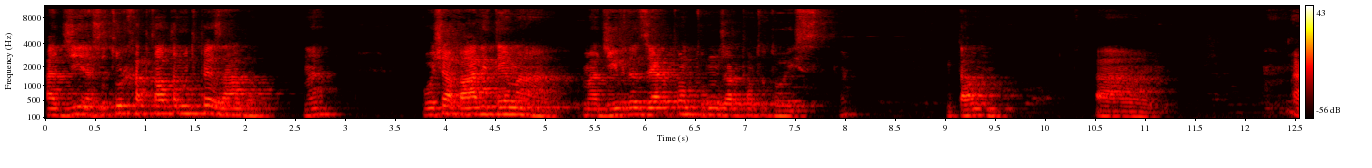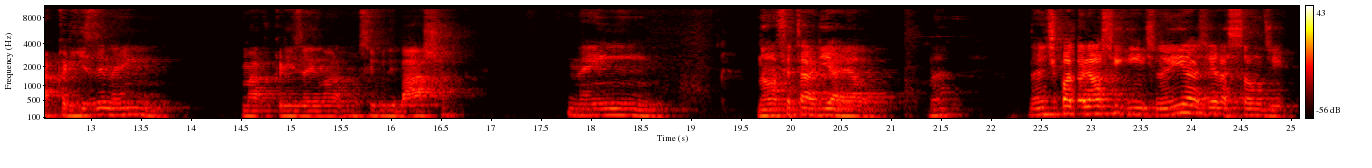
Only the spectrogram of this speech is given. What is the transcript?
a estrutura capital está muito pesada. Né? Hoje a Vale tem uma, uma dívida de 0,1, 0,2. Né? Então, a, a crise nem uma crise aí, um ciclo de baixa nem não afetaria ela, né? A gente pode olhar o seguinte, né? E a geração de,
